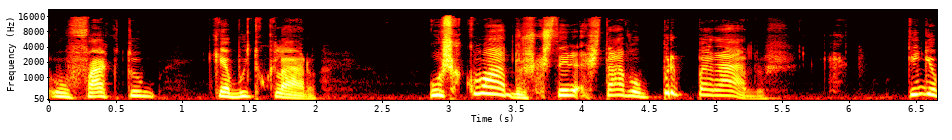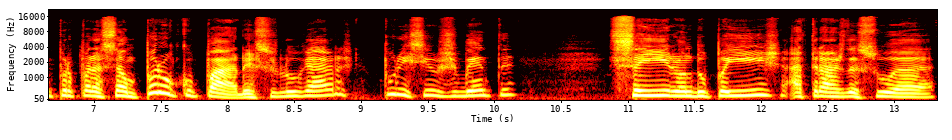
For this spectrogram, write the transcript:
o facto que é muito claro. Os quadros que estavam preparados, que tinham preparação para ocupar esses lugares, pura e simplesmente saíram do país atrás da sua,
